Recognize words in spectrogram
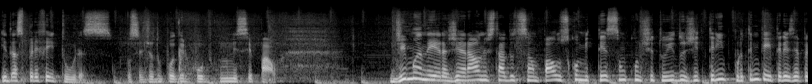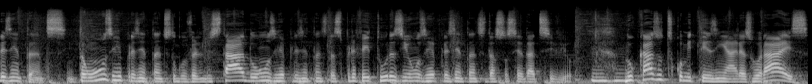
e das prefeituras, ou seja, do poder público municipal. De maneira geral, no estado de São Paulo, os comitês são constituídos de 30, por 33 representantes. Então, 11 representantes do governo do estado, 11 representantes das prefeituras e 11 representantes da sociedade civil. Uhum. No caso dos comitês em áreas rurais,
